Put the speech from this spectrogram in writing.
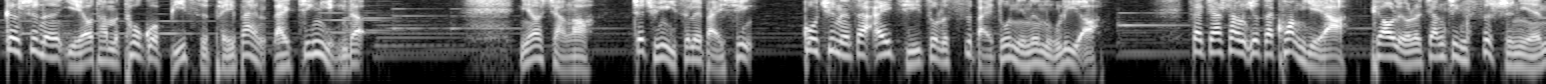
更是呢，也要他们透过彼此陪伴来经营的。你要想啊，这群以色列百姓过去呢，在埃及做了四百多年的奴隶啊。再加上又在旷野啊漂流了将近四十年，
